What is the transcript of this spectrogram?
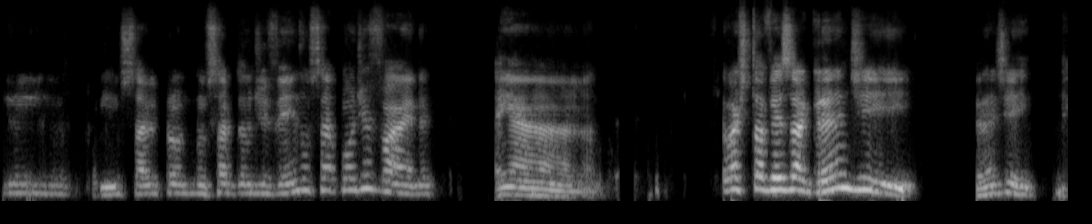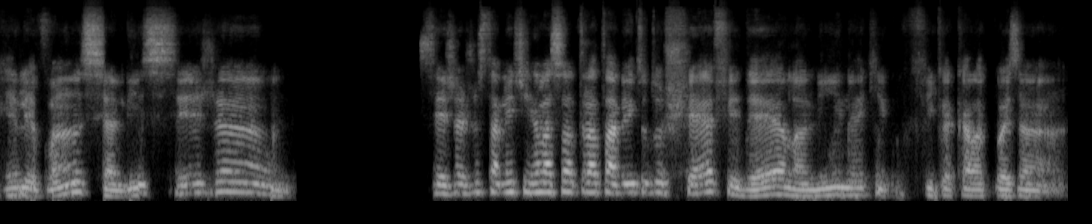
não, não sabe pra, não sabe de onde vem, não sabe para onde vai, né? Tem a, eu acho que talvez a grande grande relevância ali seja seja justamente em relação ao tratamento do chefe dela ali, né, que fica aquela coisa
